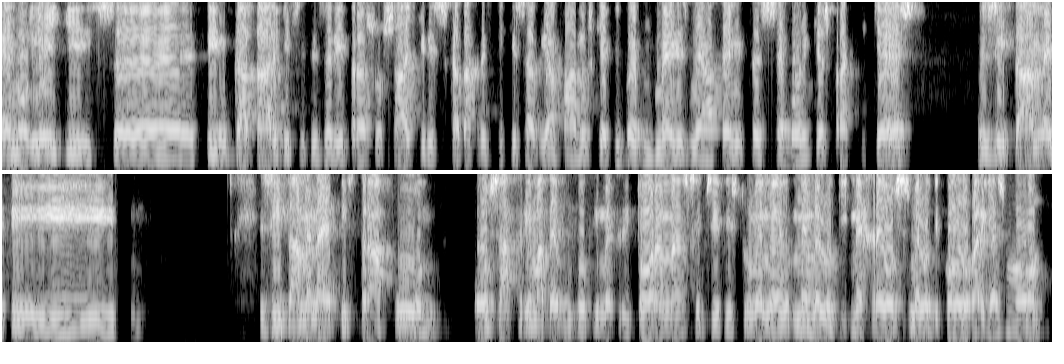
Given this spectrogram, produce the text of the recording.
εν ολίγης, ε, την κατάργηση της ρήτρας ως άκυρης καταχρηστικής αδιαφανούς και επιβεβλημένης με αθέμητες εμπορικές πρακτικές. Ζητάμε, τη... Ζητάμε να επιστραφούν όσα χρήματα έχουν δοθεί μέχρι τώρα να συμψηφιστούν με, με, με χρεώσεις μελλοντικών λογαριασμών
